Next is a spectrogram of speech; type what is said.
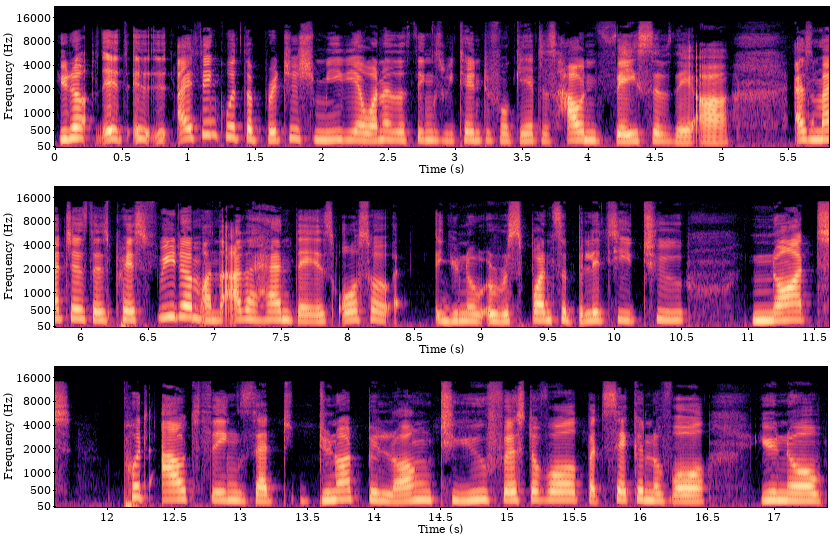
you know, it, it, I think with the British media, one of the things we tend to forget is how invasive they are. As much as there's press freedom, on the other hand, there is also, you know, a responsibility to not put out things that do not belong to you, first of all, but second of all, you know,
